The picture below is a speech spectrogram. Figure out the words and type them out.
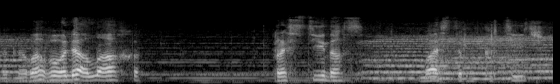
Какова воля Аллаха? Прости нас, мастер Картич.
